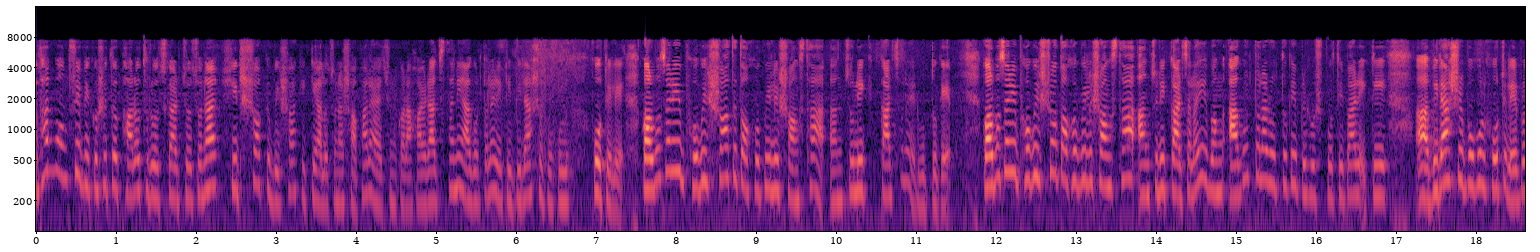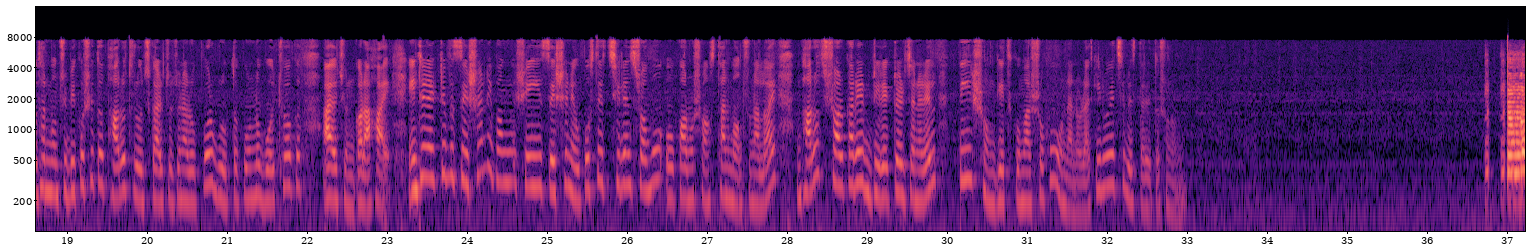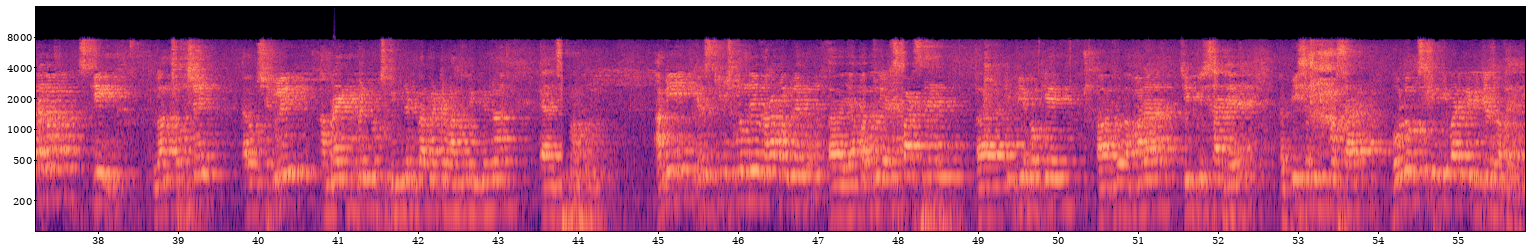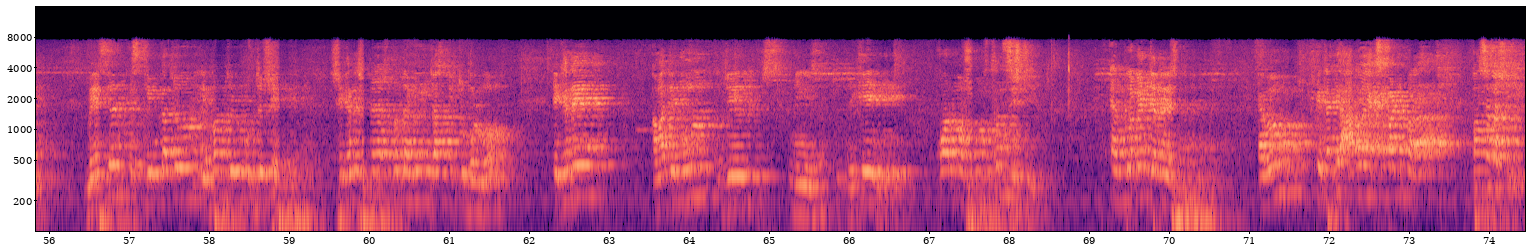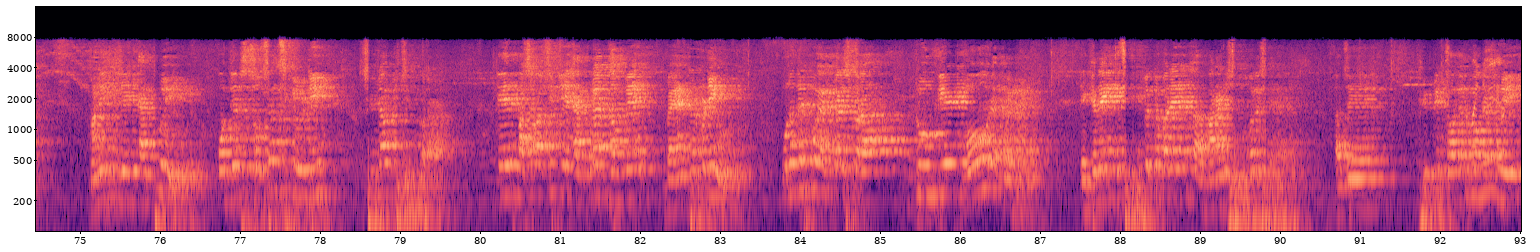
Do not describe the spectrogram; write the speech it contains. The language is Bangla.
প্রধানমন্ত্রী বিকশিত ভারত রোজগার যোজনার শীর্ষক বিষয়ক একটি আলোচনা সভার আয়োজন করা হয় রাজধানী আগরতলার একটি বিলাসবহুল হোটেলে। কর্মচারী ভবিষ্যৎ তহবিল সংস্থা আঞ্চলিক কার্যালয়ের উদ্যোগে। কর্মচারী ভবিষ্যৎ তহবিল সংস্থা আঞ্চলিক কার্যালয় এবং আগরতলার উদ্যোগে বৃহস্পতিবার একটি বিলাসবহুল হোটেলে প্রধানমন্ত্রী বিকশিত ভারত রোজগার যোজনার উপর গুরুত্বপূর্ণ বৈঠক আয়োজন করা হয়। ইন্টারেক্টিভ সেশন এবং সেই সেশনে উপস্থিত ছিলেন শ্রম ও কর্মসংস্থান মন্ত্রণালয়, ভারত সরকারের ডিরেক্টর জেনারেল পি সঙ্গীত কুমার সহ অন্যান্যরা কি রয়েছে বিস্তারিত শুনুন নাম্বার এবং স্কিম লঞ্চ হচ্ছে এবং সেগুলি আমরা ইমপ্লিমেন্ট করছি বিভিন্ন ডিপার্টমেন্টের মাধ্যমে বিভিন্ন एजेंसी माध्यम আমি এর स्कीम সম্বন্ধে ওনারা বলবেন अ, यहाँ पर जो एक्सपर्ट्स हैं ईपीएफओ के और जो हमारा चीफ मिनिस्टर है पी संदीप प्रसाद वो लोग स्कीम के बारे में डिटेल्स बताएंगे मैं सिर्फ स्कीम का जो এবার যে উদ্দেশ্য সেখানে সেটা আমি জাস্ট একটু বলব। এখানে আমাদের মূল যে কর্মসংস্থান সৃষ্টি এমপ্লয়মেন্ট জেনারেশন এবং এটাকে আরও এক্সপার্ট করা। পাশাপাশি মানে যে এমপ্লয়ি ওদের সোশ্যাল সিকিউরিটি সেটাও নিশ্চিত করা। এর পাশাপাশি যে এমপ্লয়ার থাকবে বা এন্টারপ্রেনিউ এখানে ইনস্টিটিউটের ব্যাপারে বানানি সিং বলেছেন যে ফিফটি থাউজেন্ড এমপ্লয়ি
